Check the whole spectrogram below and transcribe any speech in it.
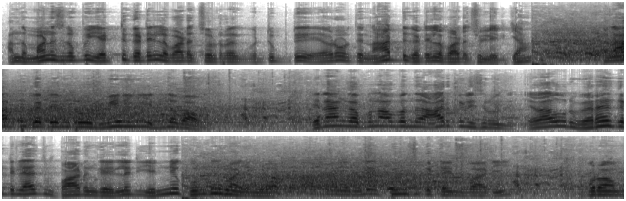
அந்த மனுஷனை போய் எட்டு கட்டையில் பாட சொல்றதுக்கு விட்டுவிட்டு எவரோ ஒருத்தர் நாட்டு பாட சொல்லியிருக்கான். நாட்டுக்கட்டைன்ற ஒரு மீனிங் இல்லவாகும் என்னங்க அப்படின்னா வந்து ஆர்கனைசர் வந்து ஏதாவது ஒரு விறகு கட்டையிலாச்சும் பாடுங்க இல்லாட்டி என்ன கொண்டு வருவாங்க இவரை. ஒரு குஞ்சு கட்டைன்னு பாடி அப்புறம்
